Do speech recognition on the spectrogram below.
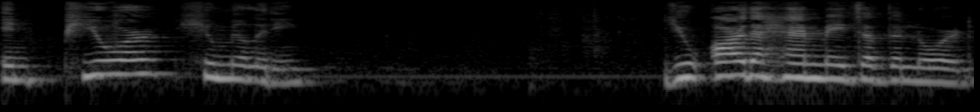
in pure humility. You are the handmaids of the Lord.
